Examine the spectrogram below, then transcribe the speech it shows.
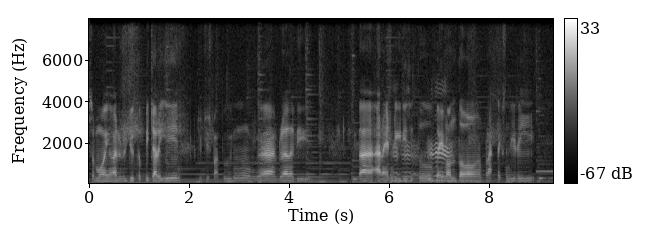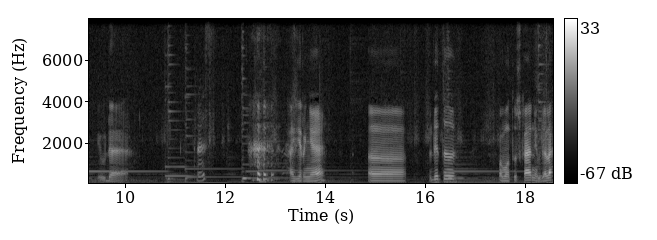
Semua yang ada di YouTube dicariin. Cuci sepatu ini enggak udah lah di kita R&D di situ bayi nonton praktek sendiri. Ya udah. Terus? Akhirnya eh udah tuh memutuskan ya udahlah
